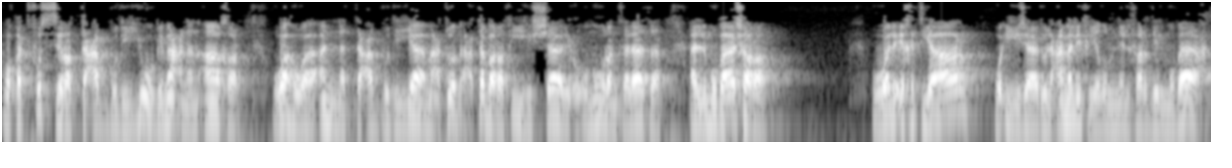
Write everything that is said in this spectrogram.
وقد فسر التعبدي بمعنى آخر وهو أن التعبدي اعتبر فيه الشارع أمورا ثلاثة المباشرة والاختيار وإيجاد العمل في ضمن الفرد المباح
